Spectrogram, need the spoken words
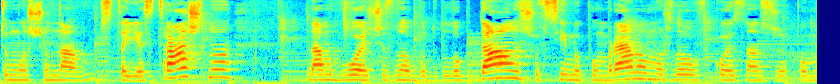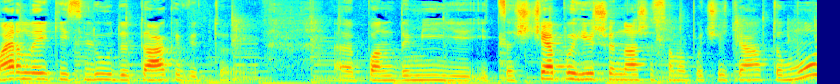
Тому що нам стає страшно, нам говорять, що знову буде локдаун, що всі ми помремо, можливо, в когось з нас вже померли якісь люди так, від е, пандемії, і це ще погіршує наше самопочуття. Тому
